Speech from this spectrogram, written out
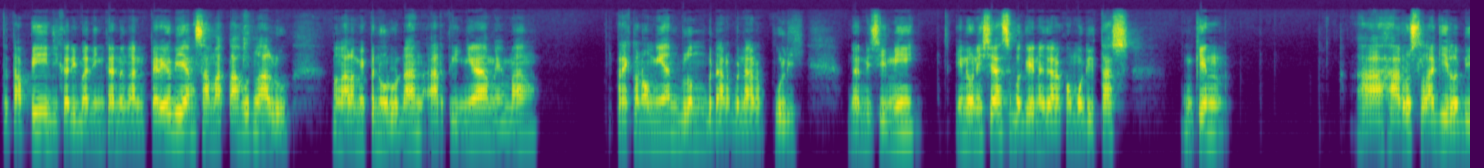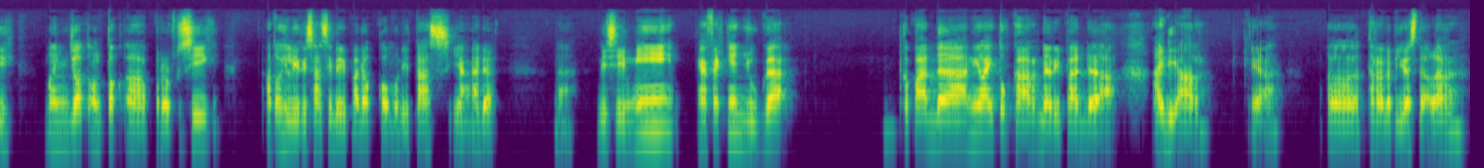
tetapi jika dibandingkan dengan periode yang sama tahun lalu mengalami penurunan, artinya memang perekonomian belum benar-benar pulih. Dan di sini Indonesia sebagai negara komoditas mungkin uh, harus lagi lebih menjot untuk uh, produksi atau hilirisasi daripada komoditas yang ada. Nah, di sini efeknya juga kepada nilai tukar daripada IDR ya eh, terhadap US dollar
